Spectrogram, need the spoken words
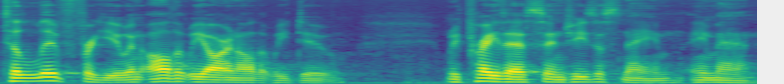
to live for you in all that we are and all that we do. We pray this in Jesus' name. Amen.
